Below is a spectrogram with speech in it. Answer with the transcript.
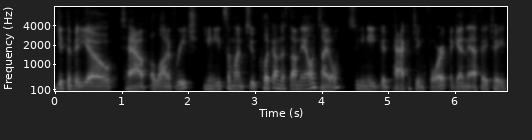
get the video to have a lot of reach, you need someone to click on the thumbnail and title. So you need good packaging for it. Again, the FHA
